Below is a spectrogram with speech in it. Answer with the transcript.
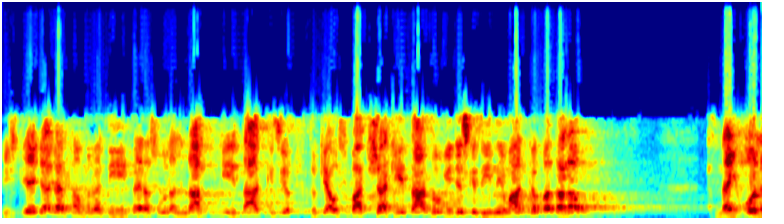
इसलिए कि अगर हम रदीफ है रसूल अल्लाह की इतात किसी तो क्या उस बादशाह की इतात होगी जिसके दीन ईमान का पता ना हो? नहीं, उल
